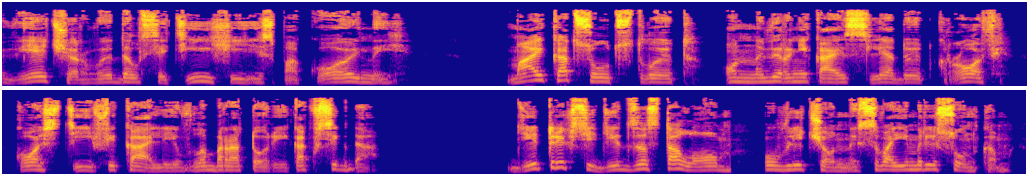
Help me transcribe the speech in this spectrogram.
Вечер выдался тихий и спокойный. Майк отсутствует, он наверняка исследует кровь, кости и фекалии в лаборатории, как всегда. Дитрих сидит за столом, увлеченный своим рисунком —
